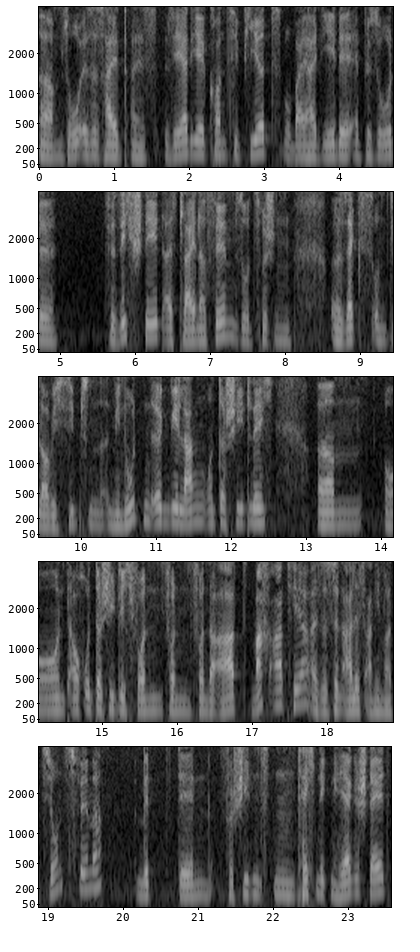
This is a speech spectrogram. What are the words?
Ähm, so ist es halt als Serie konzipiert, wobei halt jede Episode für sich steht als kleiner Film, so zwischen äh, 6 und glaube ich 17 Minuten irgendwie lang unterschiedlich. Ähm, und auch unterschiedlich von, von, von der Art, Machart her. Also es sind alles Animationsfilme mit den verschiedensten Techniken hergestellt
